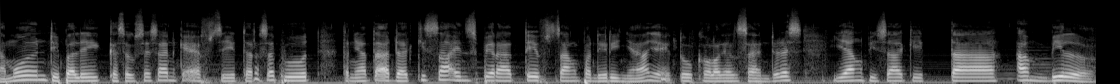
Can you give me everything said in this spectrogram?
Namun di balik kesuksesan KFC tersebut, ternyata ada kisah inspiratif sang pendirinya yaitu Colonel Sanders yang bisa kita ambil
